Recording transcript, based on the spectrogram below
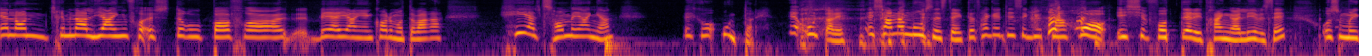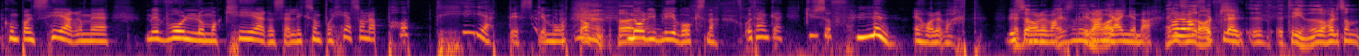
en eller annen kriminell gjeng fra Øst-Europa, fra B-gjengen, hva det måtte være. Helt samme gjengen. Jeg har vondt av dem. Jeg har vondt av dem. Jeg kjenner morsinstinkt. Jeg tenker at Disse guttene har ikke fått det de trenger i livet sitt, og så må de kompensere med, med vold og markere seg liksom på helt sånne patetiske måter når de blir voksne. Og tenker gud, så flau jeg hadde vært hvis hadde sånn- det er vært sånn i den rart- gjengen der. Det er hadde litt sånn rart. Eh, Trine, du har litt sånn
